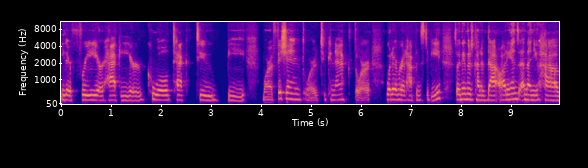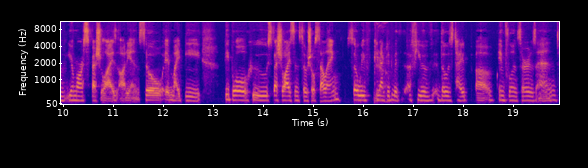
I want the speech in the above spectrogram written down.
either free or hacky or cool tech to be more efficient or to connect or whatever it happens to be. So I think there's kind of that audience. And then you have your more specialized audience. So it might be people who specialize in social selling. So we've connected yeah. with a few of those type of influencers and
